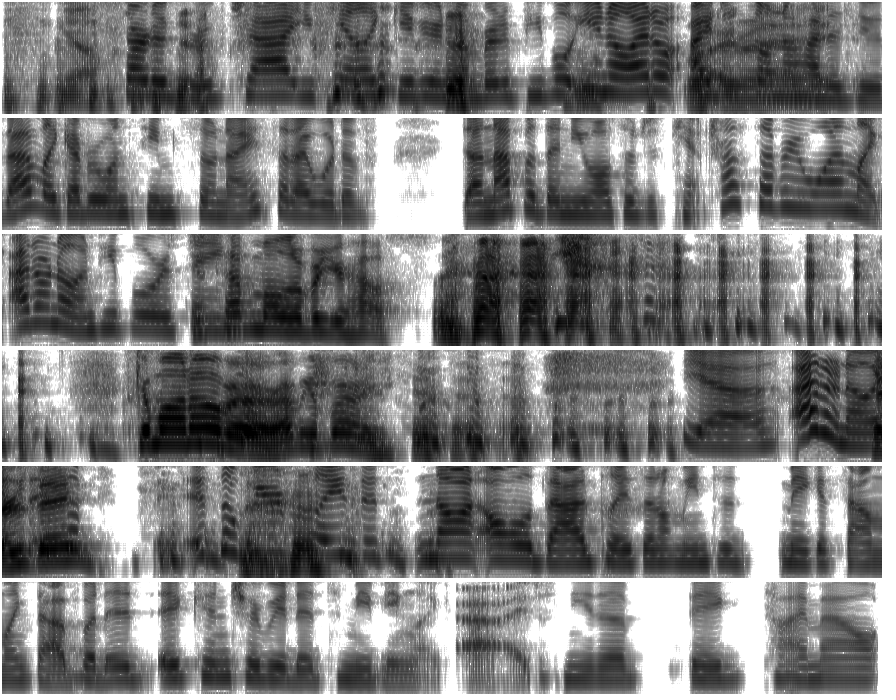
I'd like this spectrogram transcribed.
Yeah. start a group chat. You can't like give your number to people. You know, I don't I Right. just don't know how to do that. Like everyone seemed so nice that I would have done that, but then you also just can't trust everyone. Like I don't know. And people were saying Just have them all over your house. Come on over, having a party. Yeah. I don't know. It's- Thursday. It's, a, it's a weird place. It's not all a bad place. I don't mean to make it sound like that, but it, it contributed to me being like, "Ah, I just need a big timeout.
